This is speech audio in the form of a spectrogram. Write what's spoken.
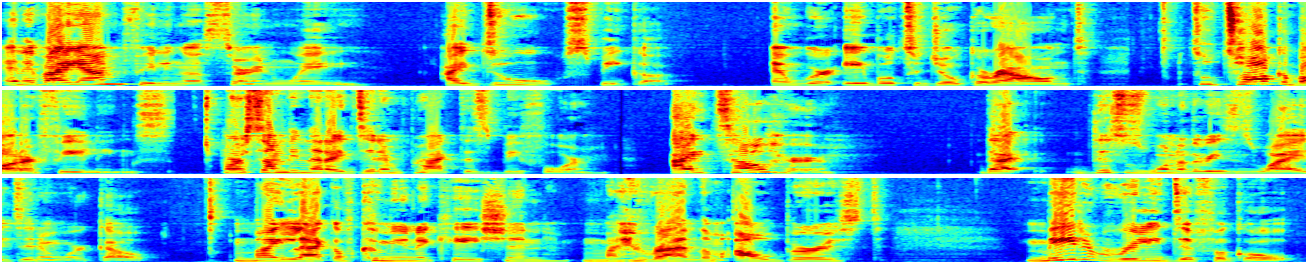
And if I am feeling a certain way, I do speak up and we're able to joke around to talk about our feelings or something that I didn't practice before. I tell her that this was one of the reasons why it didn't work out. My lack of communication, my random outburst made it really difficult,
